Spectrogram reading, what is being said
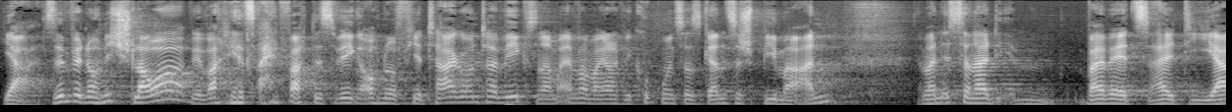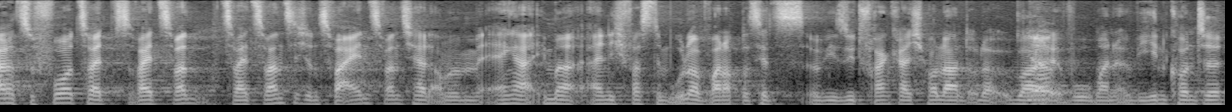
ja, sind wir noch nicht schlauer. Wir waren jetzt einfach deswegen auch nur vier Tage unterwegs und haben einfach mal gedacht, wir gucken uns das ganze Spiel mal an man ist dann halt, weil wir jetzt halt die Jahre zuvor, 2020 und 2021 halt auch mit dem Hänger immer eigentlich fast im Urlaub waren, ob das jetzt irgendwie Südfrankreich, Holland oder überall, ja. wo man irgendwie hin konnte,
